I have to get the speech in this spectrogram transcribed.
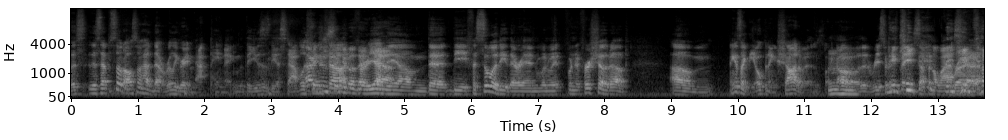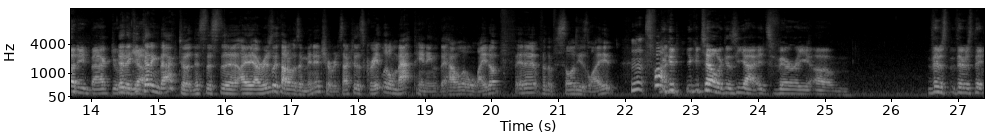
this this episode also had that really great map painting that they use as the establishing was shot thinking about for that, yeah, yeah. the um the the facility they're in when we when it first showed up. Um, I think it's like the opening shot of it. It's like Mhm. oh the research They base keep, up in the lab. they Alaska. keep cutting back to Yeah, it. they keep yeah. cutting back to it. And This this the I, I originally thought it was a miniature, but it's actually this great little map painting that they have a little light up in it for the facility's light. Hmm. It's fun. You could you could tell because yeah, it's very um. There's there's the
